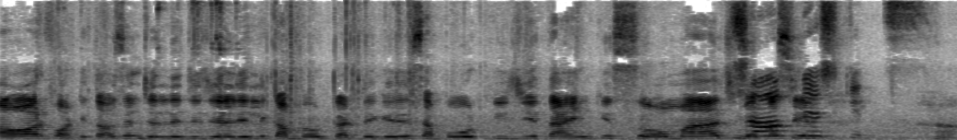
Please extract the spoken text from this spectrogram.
और फोर्टी थाउज़ेंड जल्दी जल्दी जल्दी जल्दी कम आउट करते कीजिए सपोर्ट कीजिए। थैंक यू सो मच मेरे को सिर्फ़ हाँ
